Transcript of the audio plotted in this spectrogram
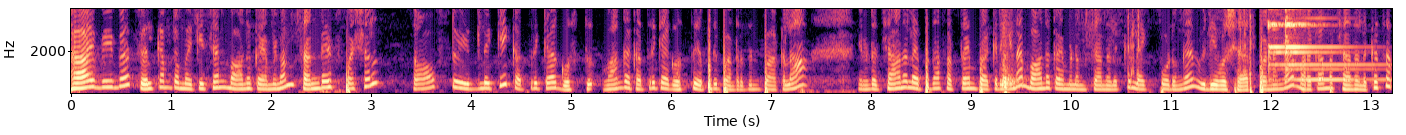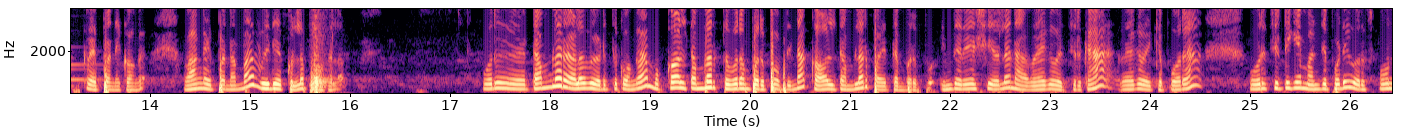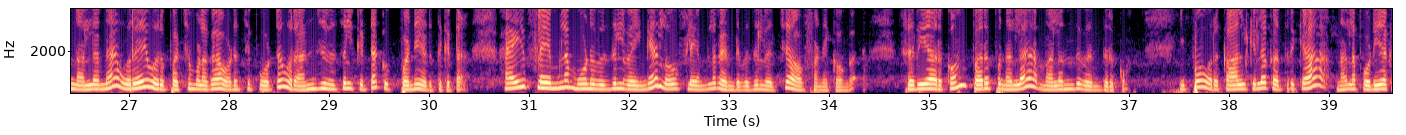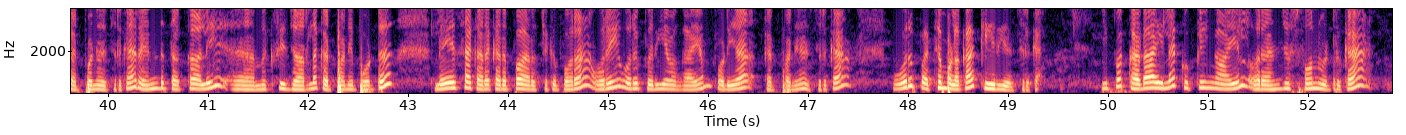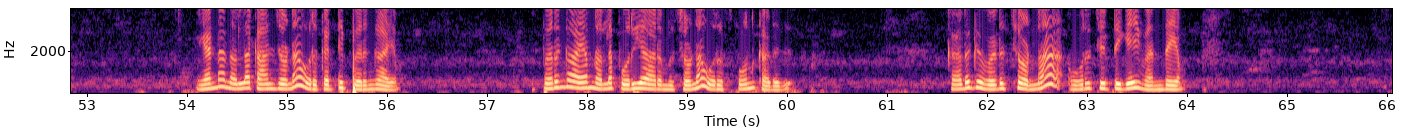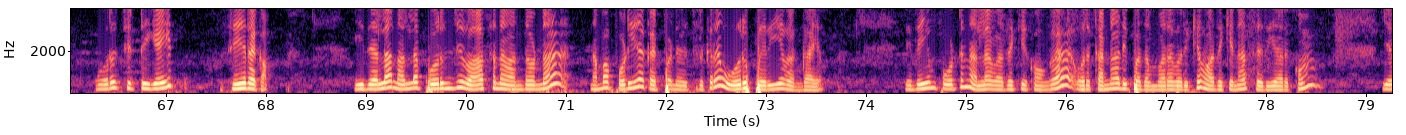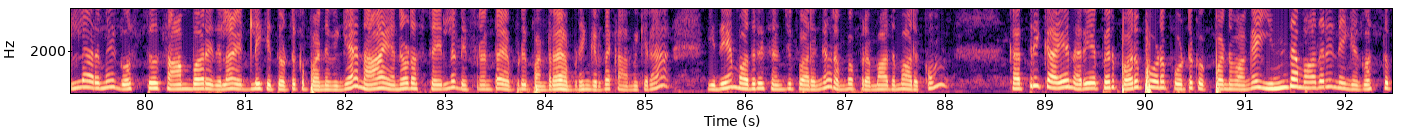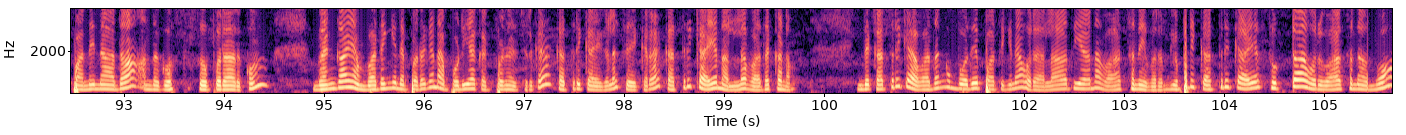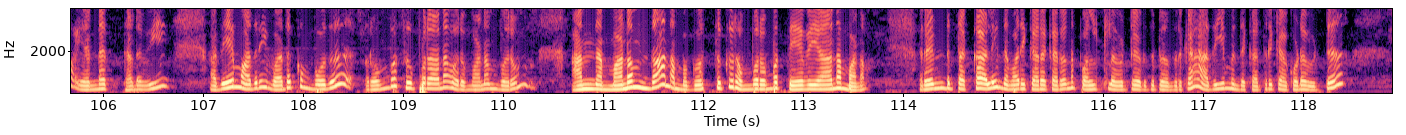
Hi peeps welcome to my kitchen Banu கைமணம் Sunday special soft இட்லிக்கு கத்திரிக்காய் கொஸ்து வாங்க கத்திரிக்காய் கொஸ்து எப்படி பண்ணுறதுன்னு பார்க்கலாம் என்னோட சேனலை இப்போ தான் ஃபஸ்ட் டைம் பார்க்குறீங்கன்னா பானு கைமணம் சேனலுக்கு லைக் போடுங்க வீடியோவை ஷேர் பண்ணுங்கள் மறக்காமல் சேனலுக்கு சப்ஸ்கிரைப் பண்ணிக்கோங்க. வாங்க இப்போ நம்ம வீடியோக்குள்ளே போகலாம். ஒரு டம்ளர் அளவு எடுத்துக்கோங்க. முக்கால் டம்ளர் துவரம் பருப்பு அப்படின்னா கால் டம்ளர் பயத்தம்பருப்பு இந்த ரேஷியோவில் நான் வேக வச்சுருக்கேன். வேக வைக்க போகிறேன் ஒரு சிட்டிகை மஞ்சப்பொடி ஒரு ஸ்பூன் நல்லெண்ணெய் ஒரே ஒரு பச்சை மிளகா உடச்சி போட்டு ஒரு அஞ்சு விசில் கிட்ட குக் பண்ணி எடுத்துக்கிட்டேன். ஹை ஃப்ளேமில் மூணு விசில் வைங்க. லோ ஃப்ளேமில் ரெண்டு விசில் வச்சு ஆஃப் பண்ணிக்கோங்க. சரியாக இருக்கும். பருப்பு நல்லா மலர்ந்து வெந்திருக்கும். இப்போது ஒரு கால் கிலோ கத்திரிக்காய் நல்லா பொடியாக கட் பண்ணி வச்சுருக்கேன். ரெண்டு தக்காளி மிக்ஸி ஜாரில் கட் பண்ணி போட்டு லேசாக கரக்கரப்பாக அரைச்சிக்க போகிறேன் ஒரே ஒரு பெரிய வெங்காயம் பொடியாக கட் பண்ணி வச்சுருக்கேன். ஒரு பச்சை மிளகா கீறி வச்சுருக்கேன். இப்போ கடாயில் குக்கிங் ஆயில் ஒரு அஞ்சு ஸ்பூன் விட்டுருக்கேன். எண்ணெய் நல்லா காஞ்சோன்னே ஒரு கட்டி பெருங்காயம். பெருங்காயம் நல்லா பொரிய ஆரம்பித்தோன்னே ஒரு ஸ்பூன் கடுகு. கடுகு வெடித்தோன்னா ஒரு சிட்டிகை வெந்தயம். ஒரு சிட்டிகை சீரகம். இதெல்லாம் நல்லா பொரிஞ்சு வாசனை வந்தோன்னே நம்ம பொடியாக கட் பண்ணி வச்சுருக்கிற ஒரு பெரிய வெங்காயம். இதையும் போட்டு நல்லா வதக்கிக்கோங்க. ஒரு கண்ணாடி பதம் வர வரைக்கும் வதக்கினா சரியாக இருக்கும். எல்லாருமே கொஸ்து சாம்பார் இதெல்லாம் இட்லிக்கு தொட்டுக்கு பண்ணுவீங்க. நான் என்னோடய ஸ்டைலில் டிஃப்ரெண்ட்டாக எப்படி பண்ணுறேன் அப்படிங்கிறத காமிக்கிறேன். இதே மாதிரி செஞ்சு பாருங்கள் ரொம்ப பிரமாதமாக இருக்கும். கத்திரிக்காயை நிறைய பேர் பருப்போடு போட்டு குக் பண்ணுவாங்க. இந்த மாதிரி நீங்கள் கொஸ்து பண்ணினா தான் அந்த கொஸ்து சூப்பராக இருக்கும். வெங்காயம் வதங்கின பிறகு நான் பொடியாக கட் பண்ணி வச்சுருக்கேன். கத்திரிக்காய்களை சேர்க்குறேன். கத்திரிக்காயை நல்லா வதக்கணும். இந்த கத்திரிக்காய் வதங்கும் போதே பார்த்திங்கன்னா ஒரு அலாதியான வாசனை வரும். எப்படி கத்திரிக்காயை சுட்டாக ஒரு வாசனமோ எண்ணெய் தடவி அதே மாதிரி வதக்கும் போது ரொம்ப சூப்பரான ஒரு மனம் வரும். அந்த மனம் தான் நம்ம கொஸ்துக்கு ரொம்ப ரொம்ப தேவையான மனம் ரெண்டு தக்காளி இந்த மாதிரி கரகரன்னு பல்ஸில் விட்டு எடுத்துகிட்டு வந்திருக்கேன். அதையும் இந்த கத்திரிக்காய் கூட விட்டு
